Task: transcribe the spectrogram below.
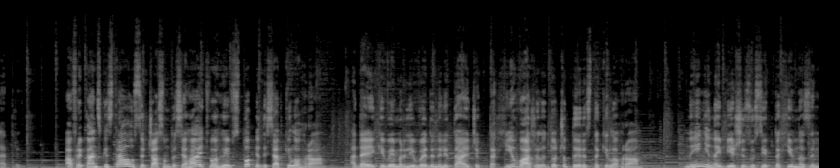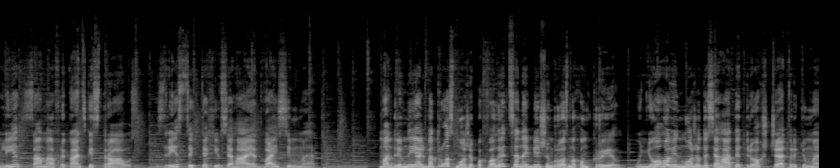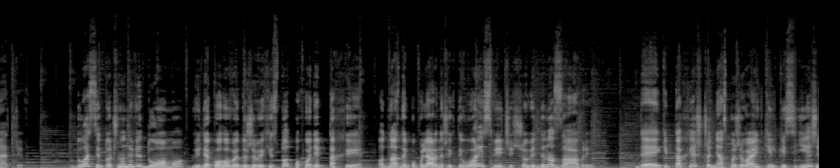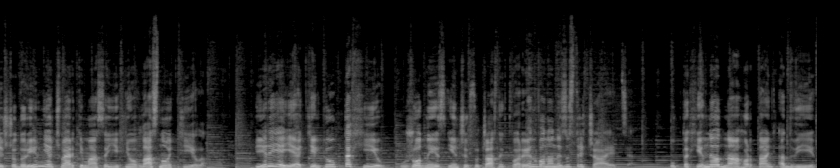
Африканські страуси часом досягають ваги в 150 кг, а деякі вимерлі види нелітаючих птахів важили до 400 кг. Нині найбільший з усіх птахів на землі саме африканський страус. Зріст цих птахів сягає 2,7 метра. Мандрівний альбатрос може похвалитися найбільшим розмахом крил. У нього він може досягати 3 з четвертю метрів. Досі точно невідомо, від якого виду живих істот походять птахи. Одна з найпопулярніших теорій свідчить, що від динозаврів. Деякі птахи щодня споживають кількість їжі, що дорівнює чверті маси їхнього власного тіла. Пір'я є тільки у птахів, у жодної з інших сучасних тварин воно не зустрічається. У птахів не одна гортань, а дві.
